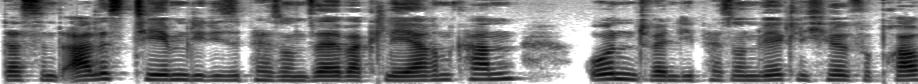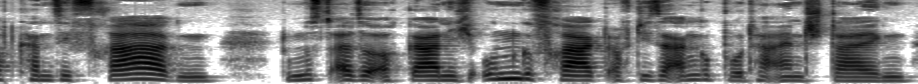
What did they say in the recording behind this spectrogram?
Das sind alles Themen, die diese Person selber klären kann. Und wenn die Person wirklich Hilfe braucht, kann sie fragen. Du musst also auch gar nicht ungefragt auf diese Angebote einsteigen,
